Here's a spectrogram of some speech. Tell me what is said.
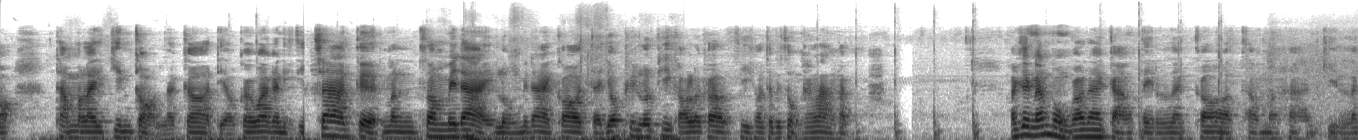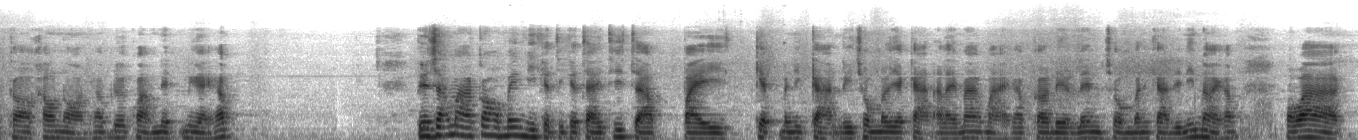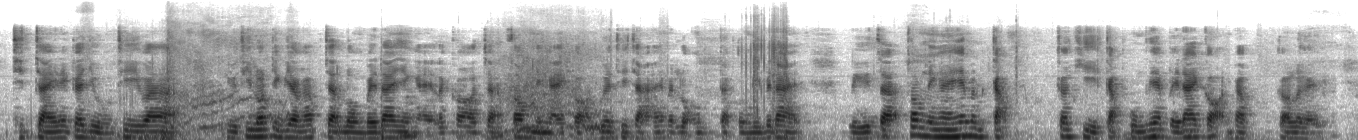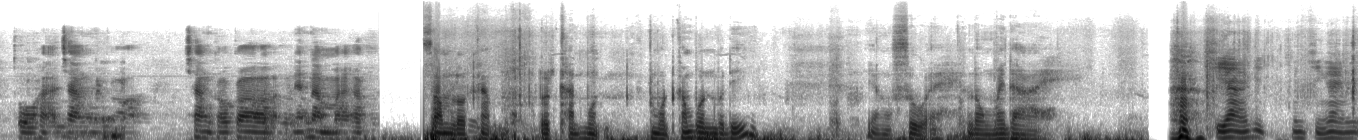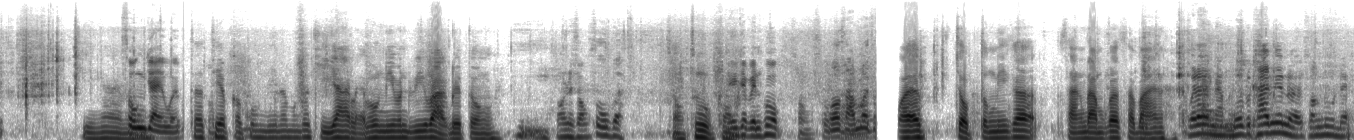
ทำอะไรกินก่อนแล้วก็เดี๋ยวค่อยว่ากันอีกทีถ้าเกิดมันซ่อมไม่ได้ลงไม่ได้ก็จะยกขึ้นรถพี่เขาแล้วก็พี่เขาจะไปส่งข้างล่างครับหลังจากนั้นผมก็ได้กางเต็นท์แล้วก็ทำอาหารกินแล้วก็เข้านอนครับด้วยความเหน็ดเหนื่อยครับ ตื่นเช้ามาก็ไม่มีกระจิกกระใจที่จะไปเก็บบรรยากาศหรือชมบรรยากาศอะไรมากมายครับ ก็เดินเล่นชมบรรยากาศอยู่นิดหน่อยครับ เพราะว่าจิตใจเนี่ยก็อยู่ที่ว่าอยู่ที่รถอย่างเดียวครับ จะลงไปได้ยังไง แล้วก็จะซ่อมยังไงก่อนเพื่อที่จะให้มันลงจากตรงนี้ไปได้ หรือจะซ่อมยังไงให้มันกลับก็ขี่กลับกรุงเทพไปได้ก่อนครับ ก็เลยโทรหาช่างแล้วก็ช่างเขาก็แนะนำมาครับ ซ่อมรถครับรถคันหมด หมดข้างบนพอดีอย่างสวยลงไม่ได้ขี่ยากไหมพี่มันขี่ง่ายไหมพี่ขี่ง่ายไหมทรงใหญ่ไว้ถ้าเทียบกับพวกนี้แล้วมันก็ขี่ยากแหละพวกนี้มันวิบากโดยตรงเอาเลยสองสูบอะสองทูบครับนี่จะเป็นพวกสองสูบสามร้อยไว้จบตรงนี้ก็สางดำก็สบายนะวันนั้นมือไปค้านกันหน่อยฟังนู่นเนี่ย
